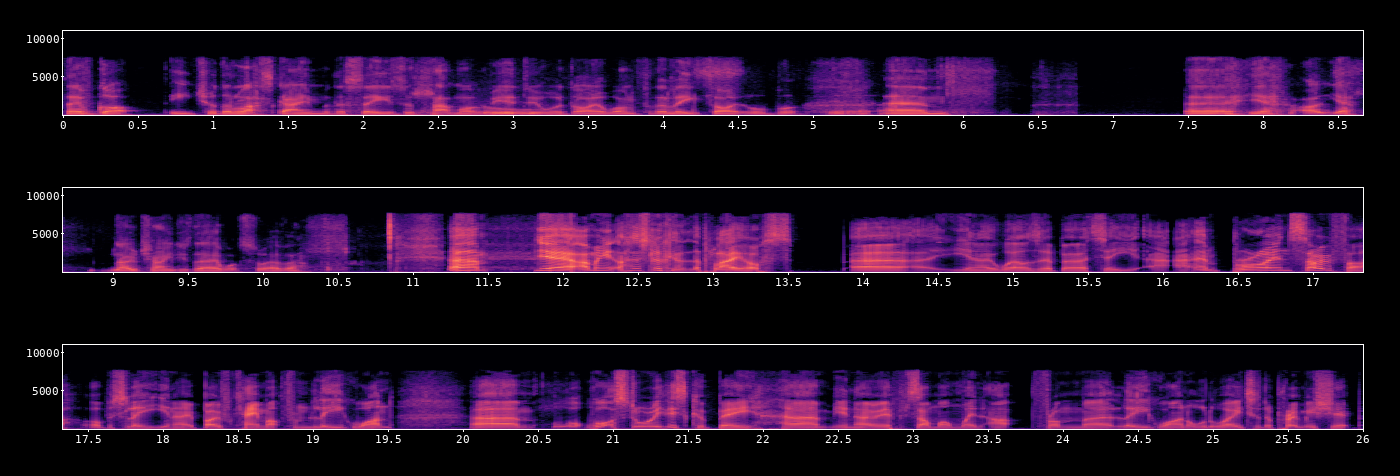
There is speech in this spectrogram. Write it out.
they've got each other last game of the season. That might be a do or die one for the league title, but yeah, um, uh, yeah, uh, yeah, no changes there whatsoever. Um, yeah, I mean, just looking at the playoffs. Uh, you know, Welser Bertie and Brian Sofa. Obviously, you know, both came up from League One. Um, what, what a story this could be. Um, you know, if someone went up from uh, League One all the way to the Premiership.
